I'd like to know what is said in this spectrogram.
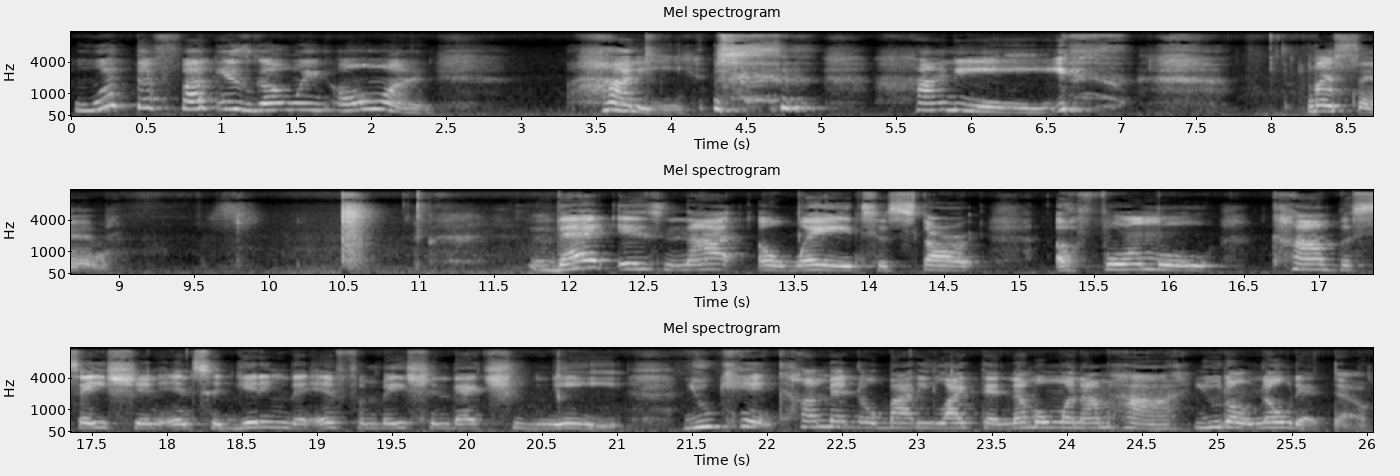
What the fuck is going on? Honey. Honey. Listen. That is not a way to start a formal conversation into getting the information that you need. You can't come at nobody like that. Number one, I'm high. You don't know that though.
